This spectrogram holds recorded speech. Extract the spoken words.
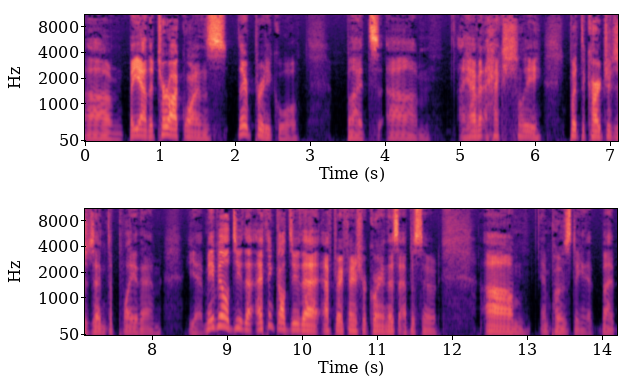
um, but yeah, the Turok ones, they're pretty cool. But um, I haven't actually put the cartridges in to play them yet. Maybe I'll do that. I think I'll do that after I finish recording this episode um, and posting it. But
